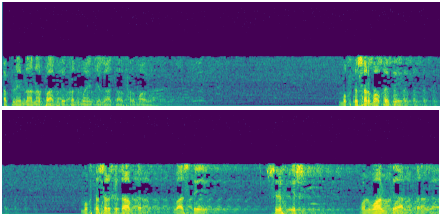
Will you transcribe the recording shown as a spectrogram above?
اپنے نانا پاک دے قدمہ جگہ تا فرماوے مختصر موقع دے مختصر خطاب کر واسطے صرف اس عنوان تیار کروں گا۔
